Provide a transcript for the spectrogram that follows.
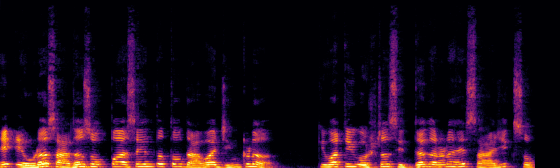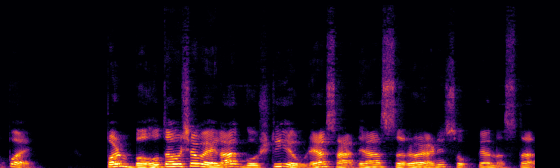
हे एवढं साधं सोपं असेल तर तो दावा जिंकणं किंवा ती गोष्ट सिद्ध करणं हे साहजिक सोपं आहे. पण बहुतांश वेळेला गोष्टी एवढ्या साध्या सरळ आणि सोप्या नसतात.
